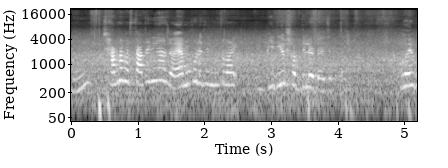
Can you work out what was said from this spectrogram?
হুম মাছ তাতে নিয়ে যাও। এমন করলে কিন্তু তোমার ভিডিও সব ডিলেট হয়ে যেত হইব।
